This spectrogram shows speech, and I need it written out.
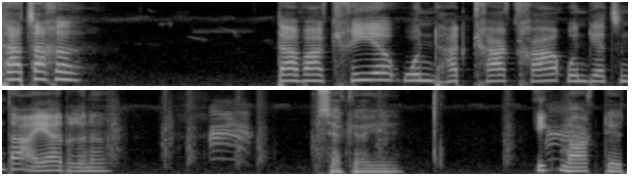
Tatsache! Da war Krähe und hat Kra-Kra und jetzt sind da Eier drin. Ist ja geil. Ich mag das.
